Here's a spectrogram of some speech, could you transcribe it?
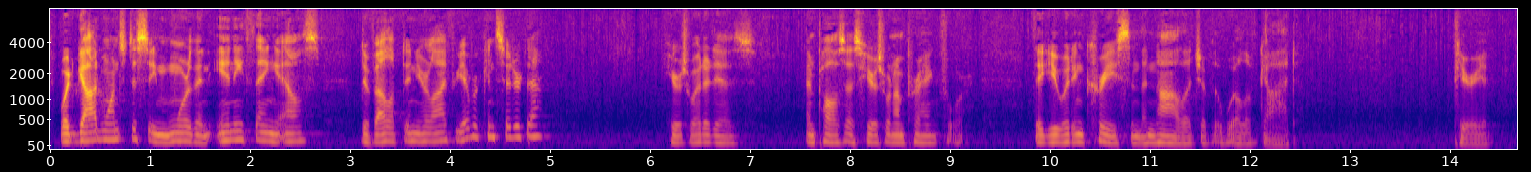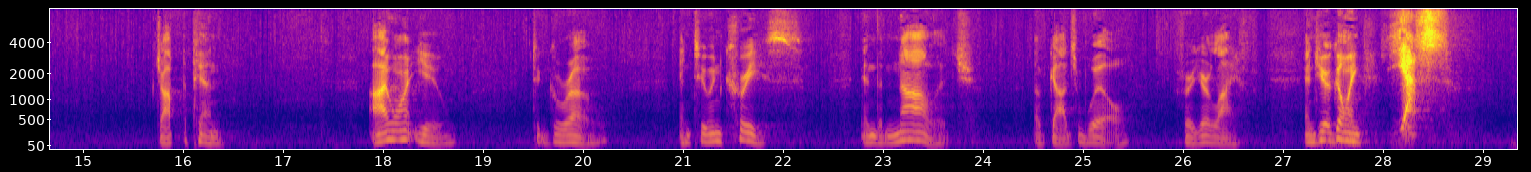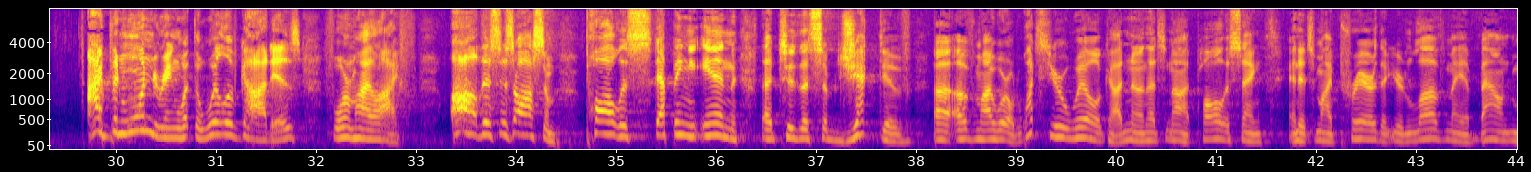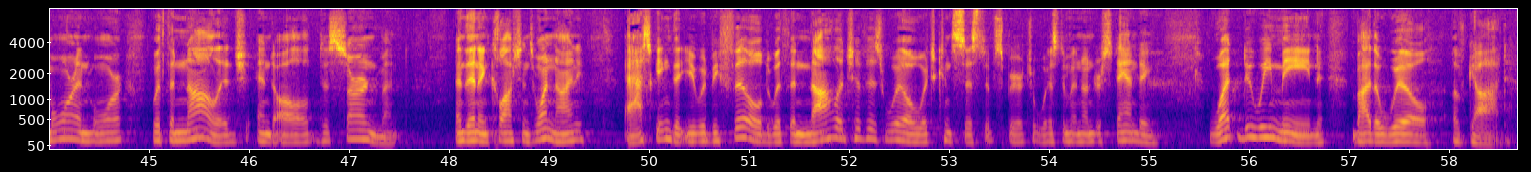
what God wants to see more than anything else developed in your life? Have you ever considered that? Here's what it is. And Paul says, Here's what I'm praying for that you would increase in the knowledge of the will of God. Period. Drop the pen. I want you to grow and to increase in the knowledge of God's will for your life. And you're going, Yes! I've been wondering what the will of God is for my life. Oh, this is awesome. Paul is stepping in uh, to the subjective uh, of my world. What's your will, God? No, that's not. Paul is saying, and it's my prayer that your love may abound more and more with the knowledge and all discernment. And then in Colossians 1 9, asking that you would be filled with the knowledge of his will, which consists of spiritual wisdom and understanding. What do we mean by the will of God?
